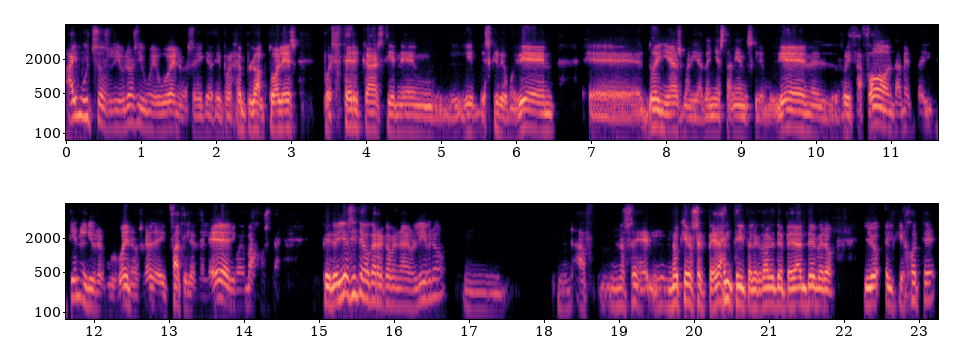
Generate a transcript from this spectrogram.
hay muchos libros y muy buenos. ¿eh? decir, por ejemplo, actuales, pues Cercas tiene escribe muy bien, eh, Dueñas, María Dueñas también escribe muy bien, el Ruiz Zafón también, tienen libros muy buenos, ¿eh? fáciles de leer y muy bajos. Pero yo sí tengo que recomendar un libro, mm, no sé, no quiero ser pedante, intelectualmente pedante, pero yo El Quijote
